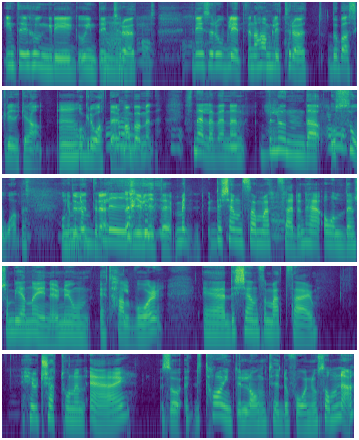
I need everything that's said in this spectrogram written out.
inte är hungrig och inte är trött. För Det är så roligt för när han blir trött då bara skriker han och gråter. Man bara men snälla vännen blunda och sov om Ja, du men är trött. blir ju lite, men det känns som att så här, den här åldern som Vienna är nu, nu är hon ett halvår. Eh, det känns som att så här, hur trött hon än är, så det tar ju inte lång tid att få henne att somna.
